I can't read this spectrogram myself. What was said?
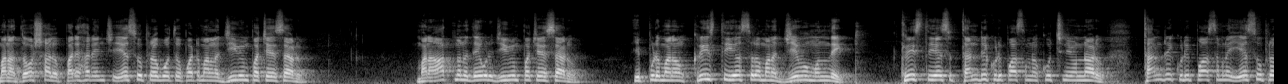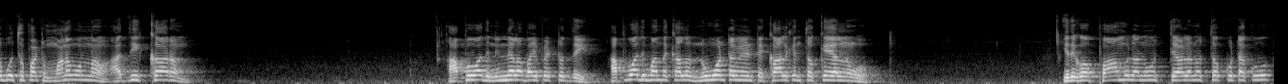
మన దోషాలు పరిహరించి యేసు ప్రభుతో పాటు మనల్ని జీవింపచేశాడు. మన ఆత్మను దేవుడు జీవింపచేశాడు. ఇప్పుడు మనం క్రీస్తు యేసులో మన జీవం ఉంది. క్రీస్తు యేసు తండ్రి కుడిపాసమున కూర్చుని ఉన్నాడు. తండ్రి కుడిపాసమున యేసు ప్రభుతో పాటు మనం ఉన్నాం. అధికారం. అపవాది నిన్నెలా భయపెట్టుద్ది? అపవాది బంధకాలు నువ్వు ఉంటావేంటి? కాలు కింద తొక్కేయాలి నువ్వు. ఇదిగో పాములను తేళ్ళను తొక్కుటకు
